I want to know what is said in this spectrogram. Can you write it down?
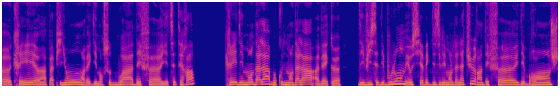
euh, créer un papillon avec des morceaux de bois, des feuilles, etc. Créer des mandalas, beaucoup de mandalas avec euh, des vis et des boulons, mais aussi avec des éléments de la nature, hein, des feuilles, des branches.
